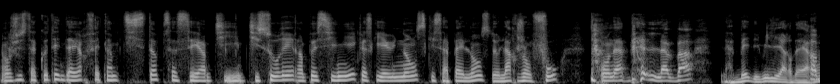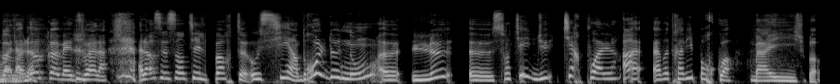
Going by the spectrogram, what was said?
Alors juste à côté, d'ailleurs, faites un petit stop, ça c'est un petit, petit sourire un peu cynique, parce qu'il y a une anse qui s'appelle l'anse de l'argent faux, qu'on appelle là-bas la baie des milliardaires. Ah bah voilà, voilà. no comment, voilà. Alors ce sentier il porte aussi un drôle de nom, euh, le euh, sentier du tire-poil. Ah. À, à votre avis, pourquoi? Bah, il, je sais pas,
